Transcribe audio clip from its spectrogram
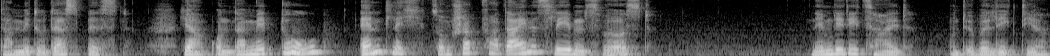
damit du das bist? Ja, und damit du endlich zum Schöpfer deines Lebens wirst, nimm dir die Zeit und überleg dir,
